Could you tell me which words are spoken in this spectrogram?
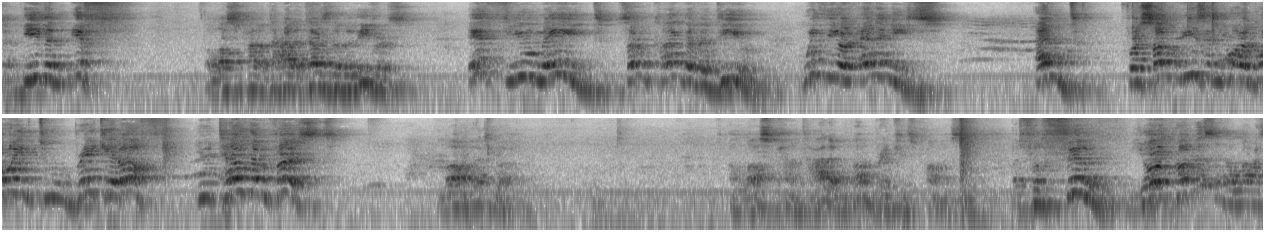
And even if Allah subhanahu wa ta'ala tells the believers, if you made some kind of a deal with your enemies and for some reason you are going to break it off, you tell them first. Allah Akbar. Allah subhanahu wa ta'ala will not break his promise, but fulfill your promise and Allah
